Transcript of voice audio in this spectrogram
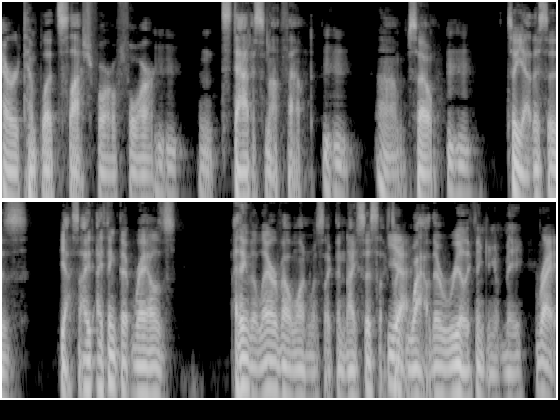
error template slash 404 hmm and status not found hmm um so hmm so yeah, this is yes. I, I think that Rails, I think the Laravel one was like the nicest. Like, it's like, Yeah. wow, they're really thinking of me. Right.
